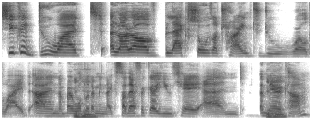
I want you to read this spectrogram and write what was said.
she could do what a lot of black shows are trying to do worldwide. And by worldwide, I mm-hmm. mean like South Africa, UK, and mm-hmm. America,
